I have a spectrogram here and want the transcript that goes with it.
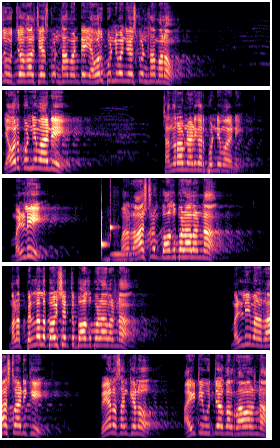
రోజు ఉద్యోగాలు చేసుకుంటున్నామంటే ఎవరు పుణ్యమని చేసుకుంటున్నాం మనం? ఎవరు పుణ్యమాని చంద్రబాబు నాయుడు గారి పుణ్యమాని మళ్ళీ మన రాష్ట్రం బాగుపడాలన్నా మన పిల్లల భవిష్యత్తు బాగుపడాలన్నా మళ్ళీ మన రాష్ట్రానికి వేల సంఖ్యలో ఐటీ ఉద్యోగాలు రావాలన్నా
